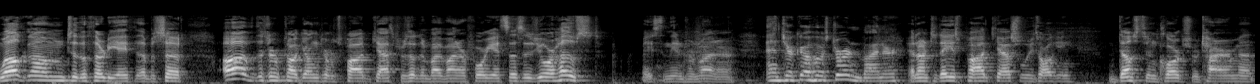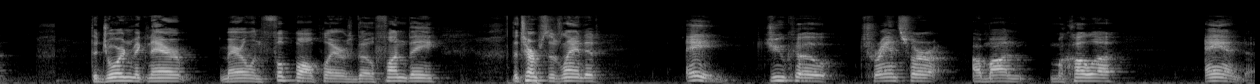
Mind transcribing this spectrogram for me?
Welcome to the 38th episode of the Terp Talk Young Terps podcast presented by Viner 48. This is your host, Mason the Intern Viner. And your co-host Jordan Viner. And on today's podcast, we'll be talking Dustin Clark's retirement, the Jordan McNair Maryland football players GoFundMe, the Terps have landed a JUCO transfer Ahmad McCullough, and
